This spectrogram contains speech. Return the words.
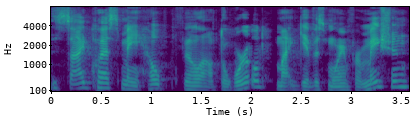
The side quests may help fill out the world, might give us more information,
